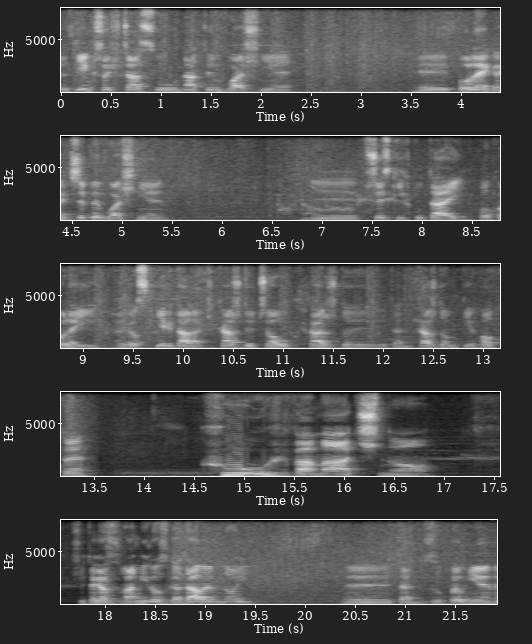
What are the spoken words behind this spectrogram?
przez większość czasu na tym właśnie y, polegać, żeby właśnie y, wszystkich tutaj po kolei rozpierdalać. Każdy czołg, każdy ten, każdą piechotę. Kurwa mać, no. Się teraz z wami rozgadałem, no i y, ten, zupełnie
